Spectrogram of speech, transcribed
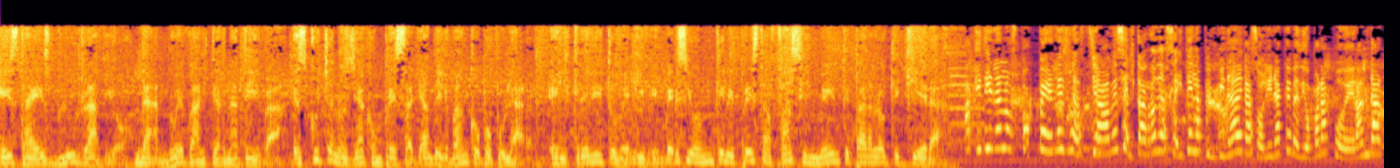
Esta es Blue Radio, la nueva alternativa. Escúchanos ya con presta ya del Banco Popular, el crédito de libre inversión que le presta fácilmente para lo que quiera. Aquí tiene los papeles, las llaves, el tarro de aceite y la pimpina de gasolina que me dio para poder andar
